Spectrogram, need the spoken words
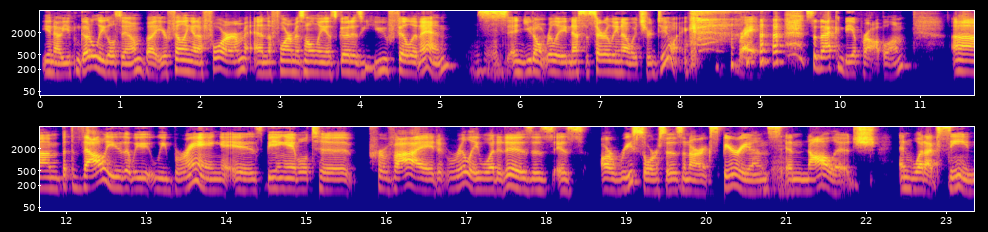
you know, you can go to LegalZoom, but you're filling in a form, and the form is only as good as you fill it in, s- and you don't really necessarily know what you're doing. Right. so that can be a problem. Um, but the value that we we bring is being able to provide really what it is is is our resources and our experience and knowledge and what I've seen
